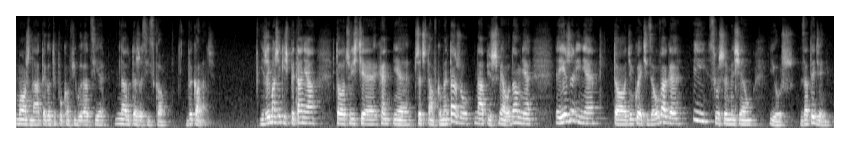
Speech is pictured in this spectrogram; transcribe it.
można tego typu konfigurację na routerze Cisco wykonać. Jeżeli masz jakieś pytania, to oczywiście chętnie przeczytam w komentarzu, napisz śmiało do mnie. Jeżeli nie, to dziękuję Ci za uwagę i słyszymy się już za tydzień.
